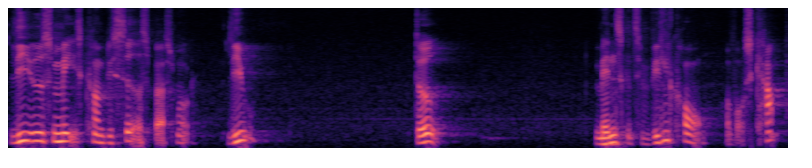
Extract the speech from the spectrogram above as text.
livets mest komplicerede spørgsmål. Liv, død, menneske til vilkår og vores kamp.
